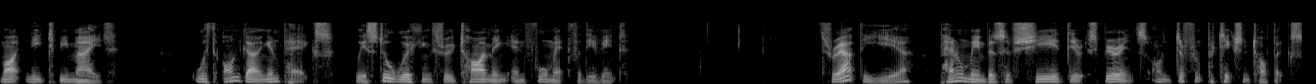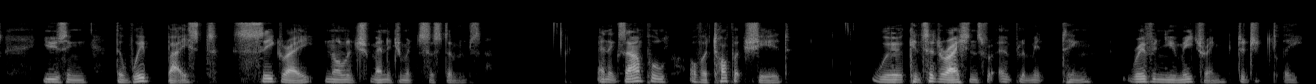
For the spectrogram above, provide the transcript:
might need to be made. With ongoing impacts, we are still working through timing and format for the event. Throughout the year, panel members have shared their experience on different protection topics using the web-based CIGRE knowledge management systems. An example of a topic shared were considerations for implementing revenue metering digitally.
